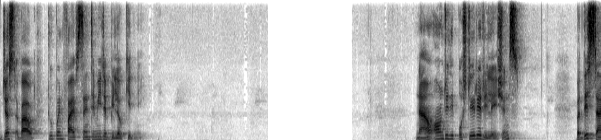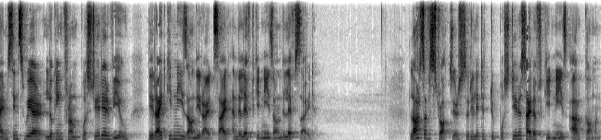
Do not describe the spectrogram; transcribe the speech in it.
just about 2.5 centimeter below kidney. Now on to the posterior relations. But this time, since we are looking from posterior view, the right kidney is on the right side and the left kidney is on the left side. Lots of structures related to posterior side of kidneys are common.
